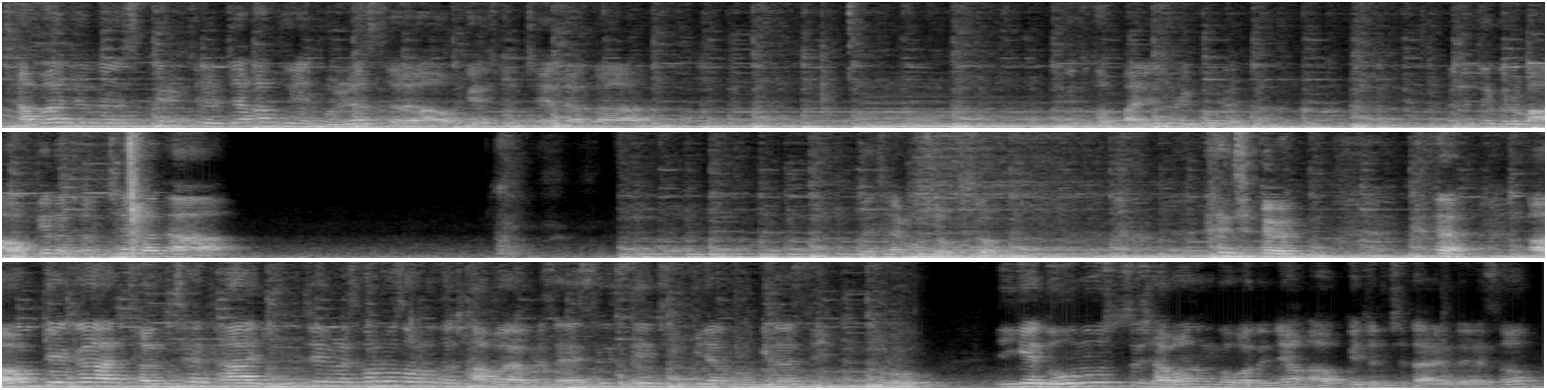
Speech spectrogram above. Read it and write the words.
잡아주는 스크립트를 짜가지고 그냥 돌렸어요. 9개 전체에다가 이거 더 빨리 돌릴 거겠다. 어쨌든 그럼 9개가 전체가 다 잘못이 없어. 아홉 개가 전체 다 인증을 서로 서로 다 잡아요. 그래서 SSH 그냥 로gin할 수 있도록 이게 노노스 잡아놓은 거거든요. 아홉 개 전체 다에 대해서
